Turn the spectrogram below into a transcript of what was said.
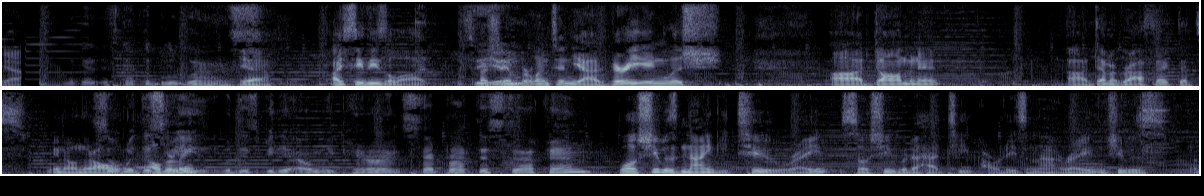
Yeah. Look at it's got the blue glass. Yeah. I see these a lot, especially in? Burlington. Yeah, very English uh, dominant uh, demographic that's, you know, and they're So all would this elderly. be would this be the elderly parents that brought this stuff in? Well, she was 92, right? So she would have had tea parties and that, right? And she was a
